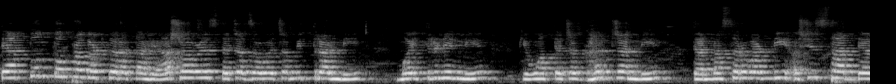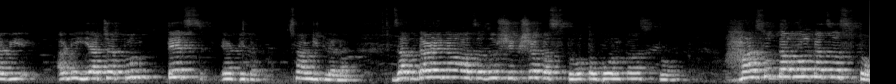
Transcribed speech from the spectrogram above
त्यातून तो प्रकट करत आहे. अशा वेळेस त्याच्या जवळच्या मित्रांनी मैत्रिणींनी किंवा त्याच्या घरच्यांनी त्यांना सर्वांनी अशी साथ द्यावी आणि याच्यातून तेच या ठिकाणी सांगितलेलं जगदाळे नावाचा जो शिक्षक असतो तो बोलका असतो. हा सुद्धा बोलकाच असतो.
